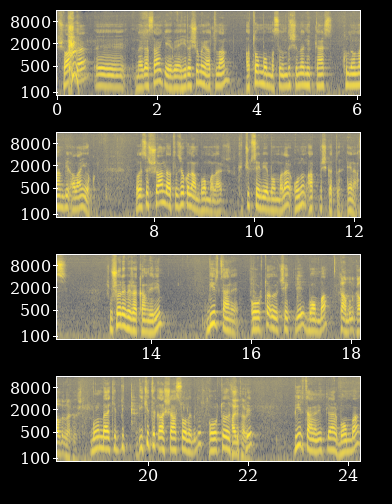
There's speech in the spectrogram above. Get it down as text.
Şu anda e, Nagasaki'ye ve Hiroşima'ya atılan atom bombasının dışında nükleer kullanılan bir alan yok. Dolayısıyla şu anda atılacak olan bombalar, küçük seviye bombalar onun 60 katı en az. Şimdi şöyle bir rakam vereyim. Bir tane orta ölçekli bomba, Tamam bunu kaldırın arkadaşlar. bunun belki bir, iki tık aşağısı olabilir. Orta ölçekli bir tane nükleer bomba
